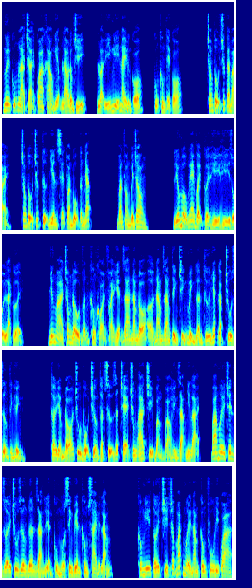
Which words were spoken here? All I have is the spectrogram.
ngươi cũng là trải qua khảo nghiệm lão đồng chí, loại ý nghĩ này đừng có, cũng không thể có. Trong tổ chức căn bài, trong tổ chức tự nhiên sẽ toàn bộ cân nhắc. Văn phòng bên trong liễu mậu nghe vậy cười hì hì rồi lại cười. Nhưng mà trong đầu vẫn không khỏi phải hiện ra năm đó ở nam giang tỉnh chính mình lần thứ nhất gặp chu dương tình hình. Thời điểm đó chu bộ trưởng thật sự rất trẻ trung á, chỉ bằng vào hình dạng nhìn lại 30 trên dưới chu dương đơn giản liền cùng một sinh viên không sai biệt lắm. Không nghĩ tới chỉ chớp mắt 10 năm công phu đi qua,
